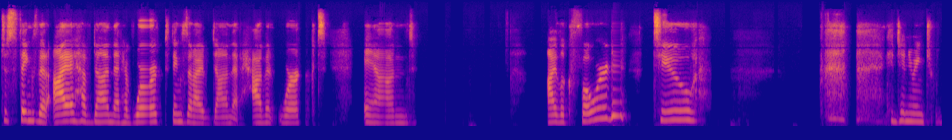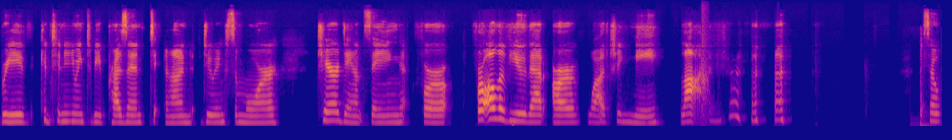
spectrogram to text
Just things that I have done that have worked, things that I've done that haven't worked. And I look forward to continuing to breathe, continuing to be present, and doing some more chair dancing for for all of you that are watching me live. so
